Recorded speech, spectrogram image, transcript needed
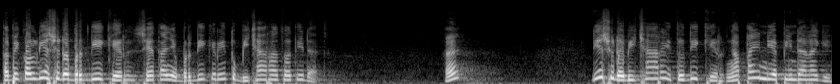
Tapi kalau dia sudah berdikir, saya tanya, berdikir itu bicara atau tidak? Hah? Dia sudah bicara itu dikir, ngapain dia pindah lagi?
